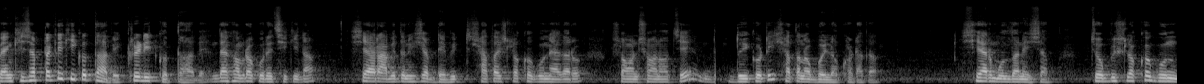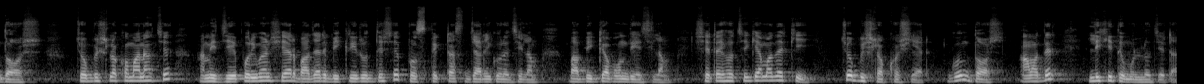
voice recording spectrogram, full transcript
ব্যাংক হিসাবটাকে কি করতে হবে? ক্রেডিট করতে হবে। দেখো আমরা করেছি কি না শেয়ার আবেদন হিসাব ডেবিট সাতাশ লক্ষ গুণ এগারো সমান সমান হচ্ছে দুই কোটি সাতানব্বই লক্ষ টাকা। শেয়ার মূলধন হিসাব চব্বিশ লক্ষ গুণ দশ। চব্বিশ লক্ষ মানে হচ্ছে আমি যে পরিমাণ শেয়ার বাজারে বিক্রির উদ্দেশ্যে প্রসপেক্টাস জারি করেছিলাম বা বিজ্ঞাপন দিয়েছিলাম, সেটাই হচ্ছে কি আমাদের কি? চব্বিশ লক্ষ শেয়ার গুণ দশ। আমাদের লিখিত মূল্য যেটা,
